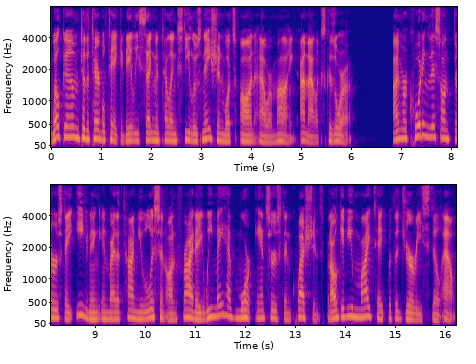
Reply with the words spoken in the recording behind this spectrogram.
Welcome to The Terrible Take, a daily segment telling Steelers Nation what's on our mind. I'm Alex Kozora. I'm recording this on Thursday evening, and by the time you listen on Friday, we may have more answers than questions, but I'll give you my take with the jury still out.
